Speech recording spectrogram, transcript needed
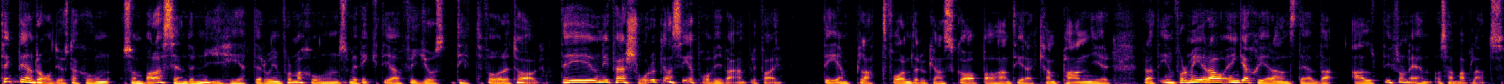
Tänk dig en radiostation som bara sänder nyheter och information som är viktiga för just ditt företag. Det är ungefär så du kan se på Viva Amplify. Det är en plattform där du kan skapa och hantera kampanjer för att informera och engagera anställda allt ifrån en och samma plats.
